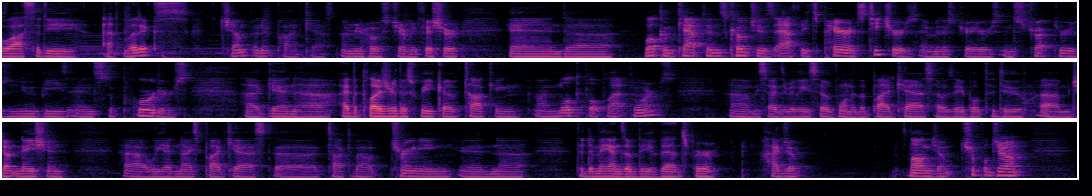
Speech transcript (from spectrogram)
Velocity Athletics Jump in It podcast. I'm your host, Jeremy Fisher, and uh, welcome captains, coaches, athletes, parents, teachers, administrators, instructors, newbies, and supporters. Uh, again, uh, I had the pleasure this week of talking on multiple platforms. Um, besides the release of one of the podcasts, I was able to do um, Jump Nation. Uh, we had a nice podcast, uh, talked about training and uh, the demands of the events for high jump, long jump, triple jump.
